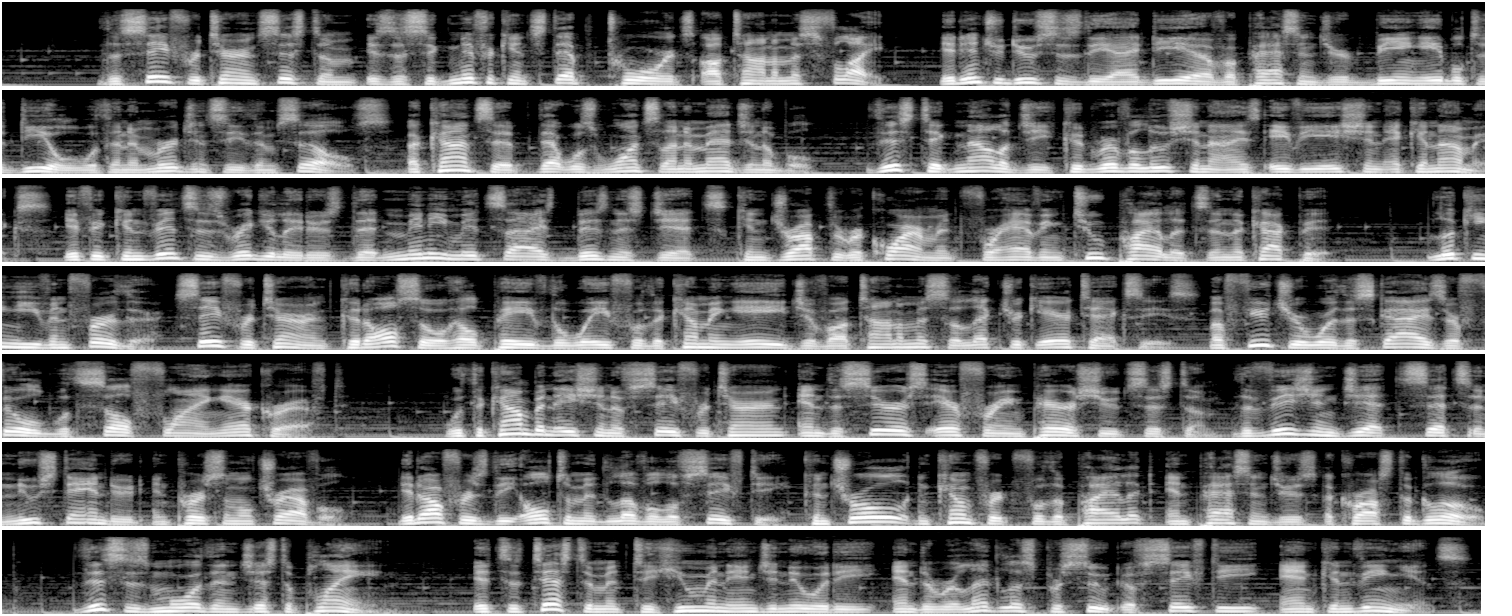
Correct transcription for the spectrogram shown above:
The Safe Return System is a significant step towards autonomous flight. It introduces the idea of a passenger being able to deal with an emergency themselves, a concept that was once unimaginable. This technology could revolutionize aviation economics if it convinces regulators that many mid-sized business jets can drop the requirement for having two pilots in the cockpit. Looking even further, Safe Return could also help pave the way for the coming age of autonomous electric air taxis, a future where the skies are filled with self-flying aircraft. With the combination of Safe Return and the Cirrus airframe parachute system, the Vision Jet sets a new standard in personal travel. It offers the ultimate level of safety, control, and comfort for the pilot and passengers across the globe. This is more than just a plane. It's a testament to human ingenuity and the relentless pursuit of safety and convenience.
